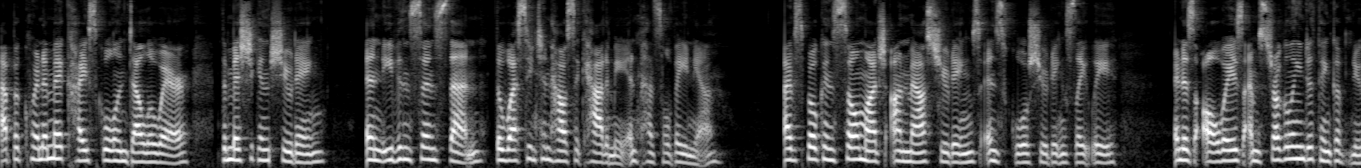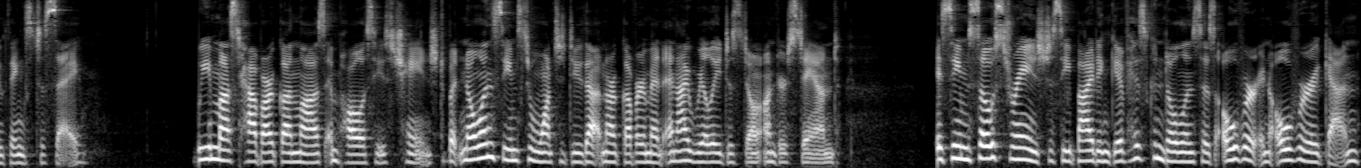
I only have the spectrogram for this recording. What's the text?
Appoquinimink High School in Delaware, the Michigan shooting, and even since then, the Westinghouse House Academy in Pennsylvania. I've spoken so much on mass shootings and school shootings lately, and as always, I'm struggling to think of new things to say. We must have our gun laws and policies changed, but no one seems to want to do that in our government, and I really just don't understand. It seems so strange to see Biden give his condolences over and over again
